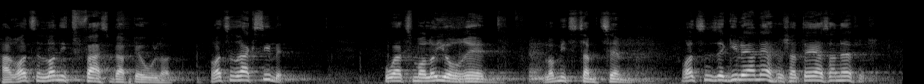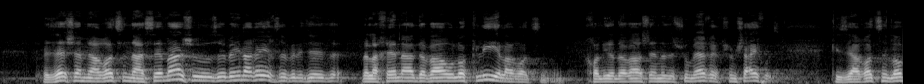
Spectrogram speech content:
הרוצן לא נתפס בפעולות. רוצן זה רק סיבה. הוא עצמו לא יורד, לא מצטמצם. רוצן זה גילוי הנפש, התייס הנפש. וזה שמהרוצן נעשה משהו, זה בין הרייך, זה, זה, ולכן הדבר הוא לא כלי אל הרוצן. יכול להיות דבר שאין לזה שום ערך, שום שייכוס. כי זה הרוצן לא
